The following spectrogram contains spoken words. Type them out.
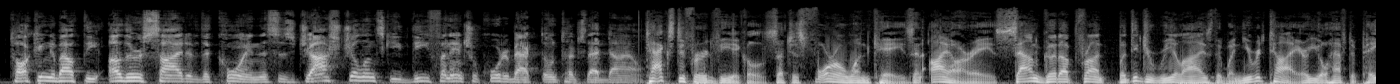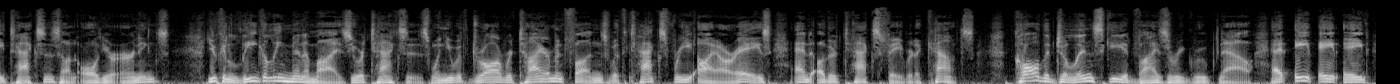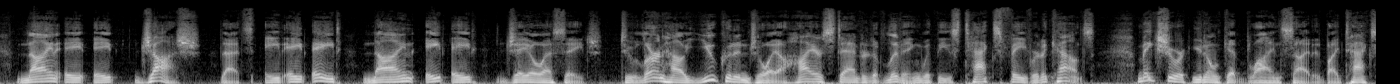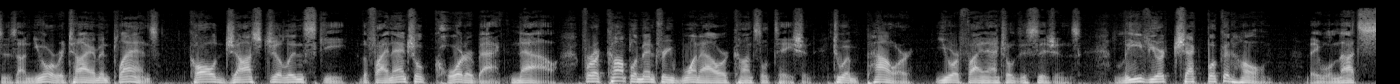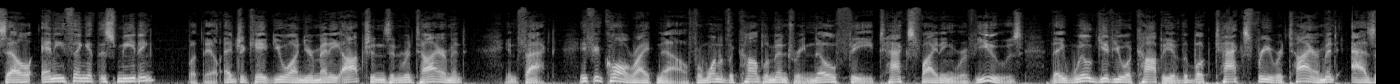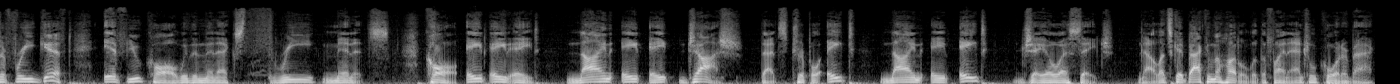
talking about the other side of the coin. This is Josh Jalinski, the financial quarterback. Don't touch that dial. Tax deferred vehicles such as 401ks and IRAs sound good up front, but did you realize that when you retire, you'll have to pay taxes on all your earnings? You can legally minimize your taxes when you withdraw retirement funds with tax-free IRAs and other tax-favored accounts. Call the Jalinski Advisory Group now at 888-988-JOSH. That's 888-988-JOSH to learn how you could enjoy a higher standard of living with these tax-favored accounts. Make sure you don't get blindsided by taxes on your retirement plans. Call Josh Jalinski, the financial quarterback, now for a complimentary one-hour consultation to empower your financial decisions. Leave your checkbook at home. They will not sell anything at this meeting, but they'll educate you on your many options in retirement. In fact, if you call right now for one of the complimentary no-fee tax-fighting reviews, they will give you a copy of the book Tax-Free Retirement as a free gift if you call within the next three minutes. Call 888-988-JOSH. That's 888-988-JOSH. Now let's get back in the huddle with the financial quarterback.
